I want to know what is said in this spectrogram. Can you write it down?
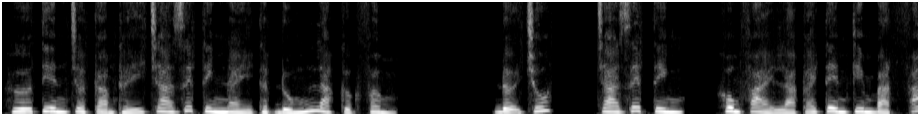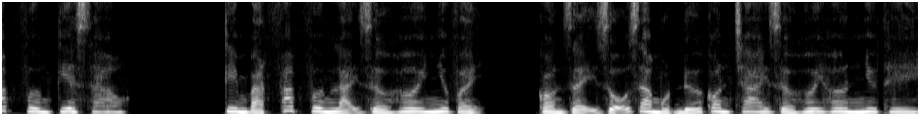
Hứa tiên chợt cảm thấy cha giết tinh này thật đúng là cực phẩm. Đợi chút, cha giết tinh, không phải là cái tên kim bạt pháp vương kia sao? Kim bạt pháp vương lại dở hơi như vậy, còn dạy dỗ ra một đứa con trai dở hơi hơn như thế.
